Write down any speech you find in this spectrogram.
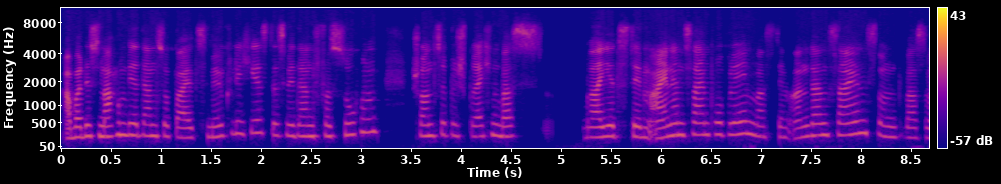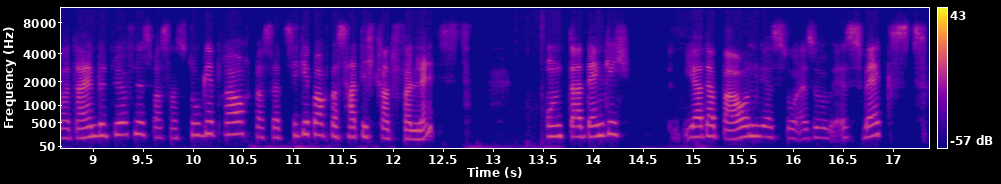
Aber das machen wir dann, sobald es möglich ist, dass wir dann versuchen, schon zu besprechen, was war jetzt dem einen sein Problem, was dem anderen seins und was war dein Bedürfnis, was hast du gebraucht, was hat sie gebraucht, was hat dich gerade verletzt. Und da denke ich, ja, da bauen wir so. Also es wächst,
